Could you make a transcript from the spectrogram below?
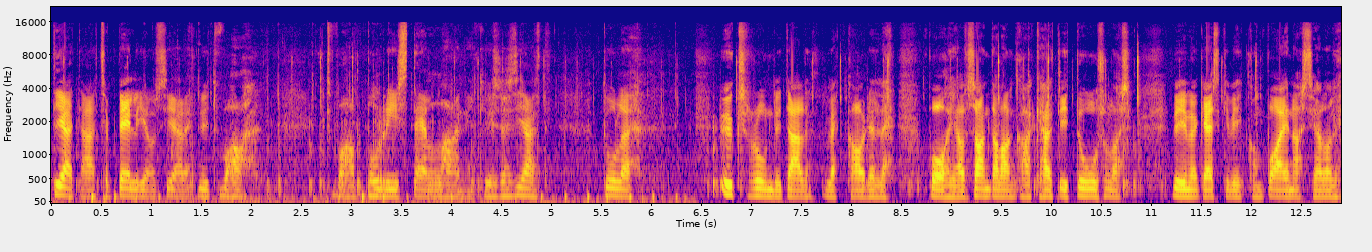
Tietää, että se peli on siellä, että nyt vaan, nyt vaan puristellaan, niin kyllä se sieltä tulee. Yksi rundi tälle kaudelle pohjalla. Santalankaa käytiin Tuusulas viime keskiviikkon painaa. Siellä oli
